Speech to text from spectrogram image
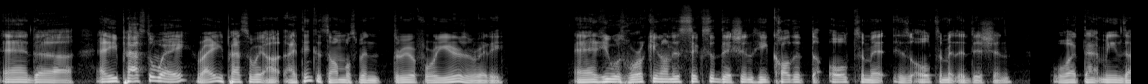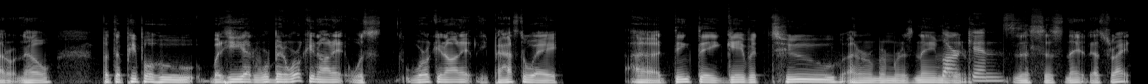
And uh and he passed away, right? He passed away. uh, I think it's almost been three or four years already. And he was working on his sixth edition. He called it the ultimate, his ultimate edition. What that means, I don't know. But the people who, but he had been working on it, was working on it. He passed away. I think they gave it to, I don't remember his name. Larkins. That's his name. That's right.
